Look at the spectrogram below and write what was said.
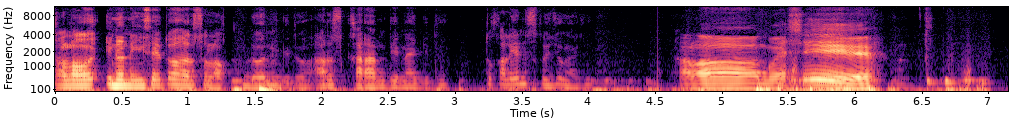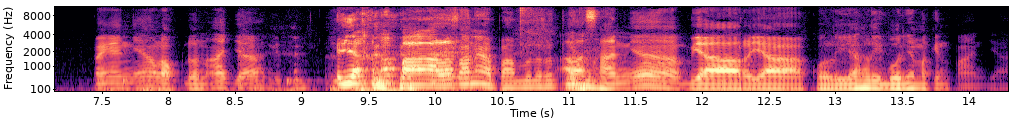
kalau Indonesia itu harus lockdown gitu harus karantina gitu itu kalian setuju nggak sih Kalau gue sih pengennya lockdown aja gitu. iya kenapa alasannya apa menurut lu? Alasannya biar ya kuliah liburnya makin panjang.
